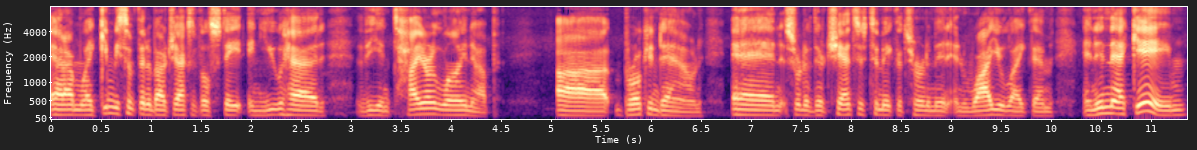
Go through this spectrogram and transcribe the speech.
And I'm like, give me something about Jacksonville State. And you had the entire lineup uh, broken down and sort of their chances to make the tournament and why you like them. And in that game,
